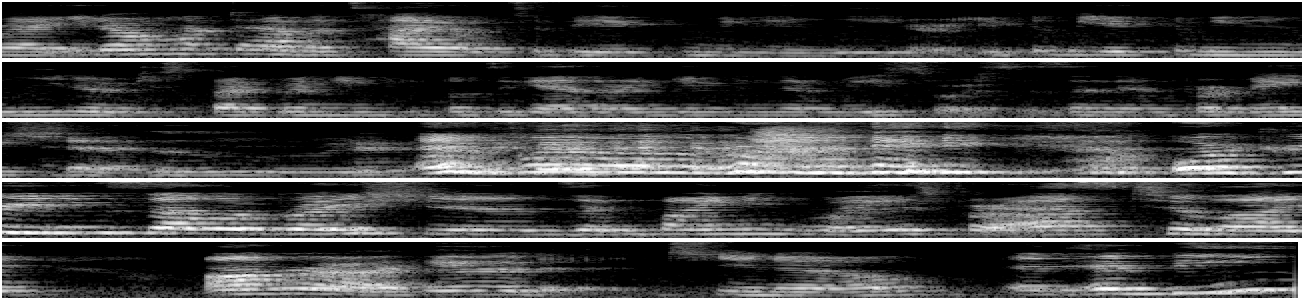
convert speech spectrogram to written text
right? You don't have to have a title to be a community leader you can be a community leader just by bringing people together and giving them resources and information. And food. And food, right? Or creating celebrations and finding ways for us to like honor our heritage, you know? And and being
